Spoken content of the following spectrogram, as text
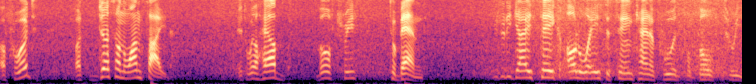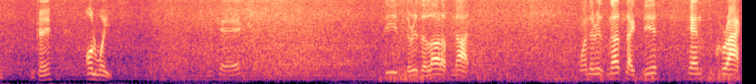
of wood, but just on one side. It will help both trees to bend. Usually guys take always the same kind of wood for both trees, okay? Always. Okay. You see, there is a lot of knots. When there is knot like this, tends to crack.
